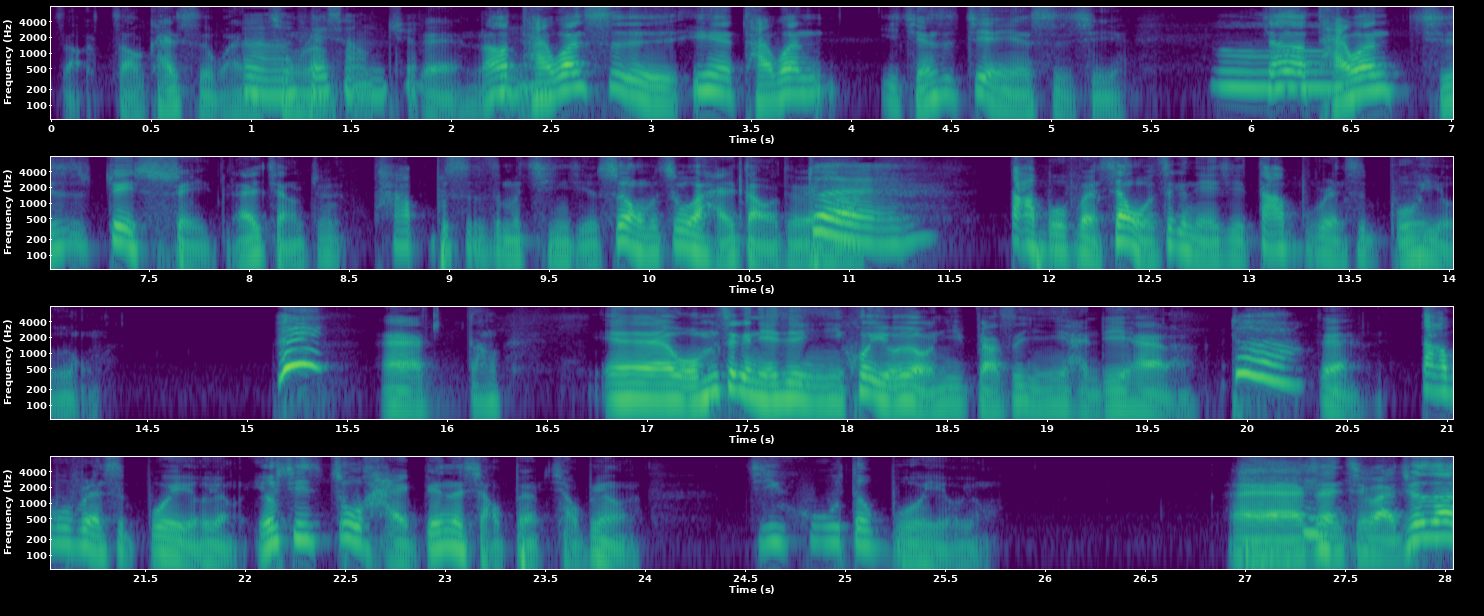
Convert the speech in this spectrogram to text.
早早开始玩冲浪，非常久。对，然后台湾是因为台湾以前是戒严时期。加上台湾其实对水来讲，就它不是这么清洁。虽然我们住过海岛，对不对？对。大部分像我这个年纪，大部分人是不会游泳。嘿哎，当呃我们这个年纪，你会游泳，你表示已经很厉害了。对啊。对，大部分人是不会游泳，尤其住海边的小朋小朋友，几乎都不会游泳。哎，这很奇怪，就是说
